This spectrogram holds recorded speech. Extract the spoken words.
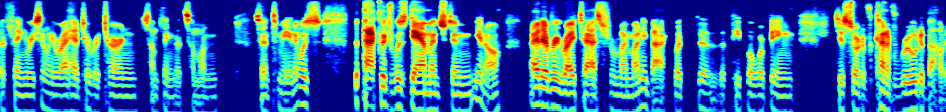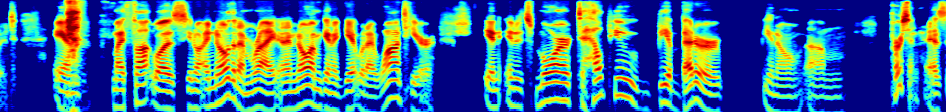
a thing recently where i had to return something that someone sent to me and it was the package was damaged and you know i had every right to ask for my money back but the, the people were being just sort of kind of rude about it. And my thought was you know i know that i'm right and i know i'm going to get what i want here and, and it's more to help you be a better you know um, person as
